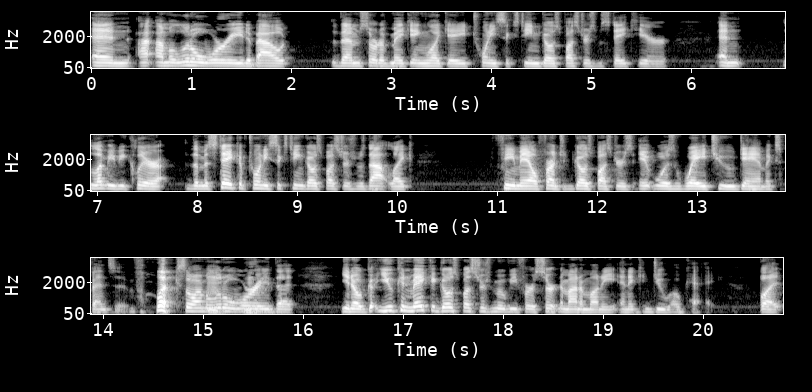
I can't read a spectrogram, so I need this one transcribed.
And I, I'm a little worried about them sort of making like a 2016 Ghostbusters mistake here. And let me be clear: the mistake of 2016 Ghostbusters was not like female fronted Ghostbusters, it was way too damn expensive. like, so I'm a little mm-hmm. worried that, you know, you can make a Ghostbusters movie for a certain amount of money and it can do okay. But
